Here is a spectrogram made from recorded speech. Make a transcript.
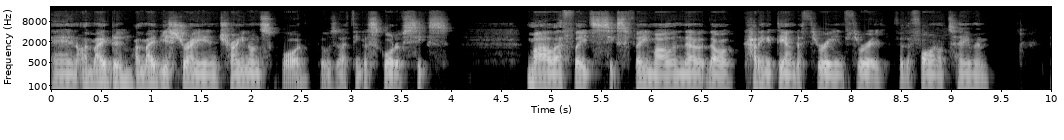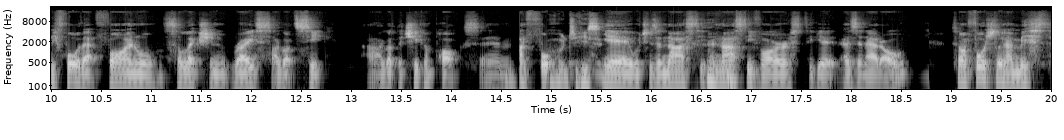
and I made the mm. I made the Australian train on squad. There was I think a squad of six male athletes, six female, and they, they were cutting it down to three and three for the final team. And before that final selection race, I got sick. I got the chicken pox, and unfortunately, oh, yeah, which is a nasty, a nasty virus to get as an adult. So unfortunately, I missed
